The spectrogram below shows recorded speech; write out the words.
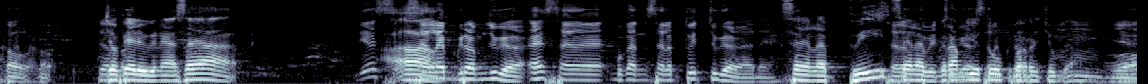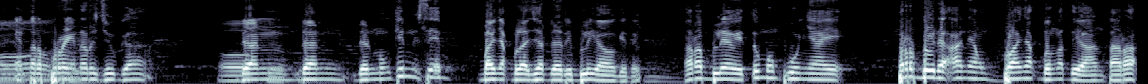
tahu, tahu. Siapa? Jovi Adiguna saya Dia se- Ah. selebgram juga. Eh, sele- bukan seleb tweet juga kan ya? seleb tweet, Seleb selebgram, youtuber selebgram. juga, Mm, iya, Oh, entrepreneur juga. Oke, dan oke. dan dan mungkin saya banyak belajar dari beliau gitu. Karena beliau itu mempunyai perbedaan yang banyak banget di antara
